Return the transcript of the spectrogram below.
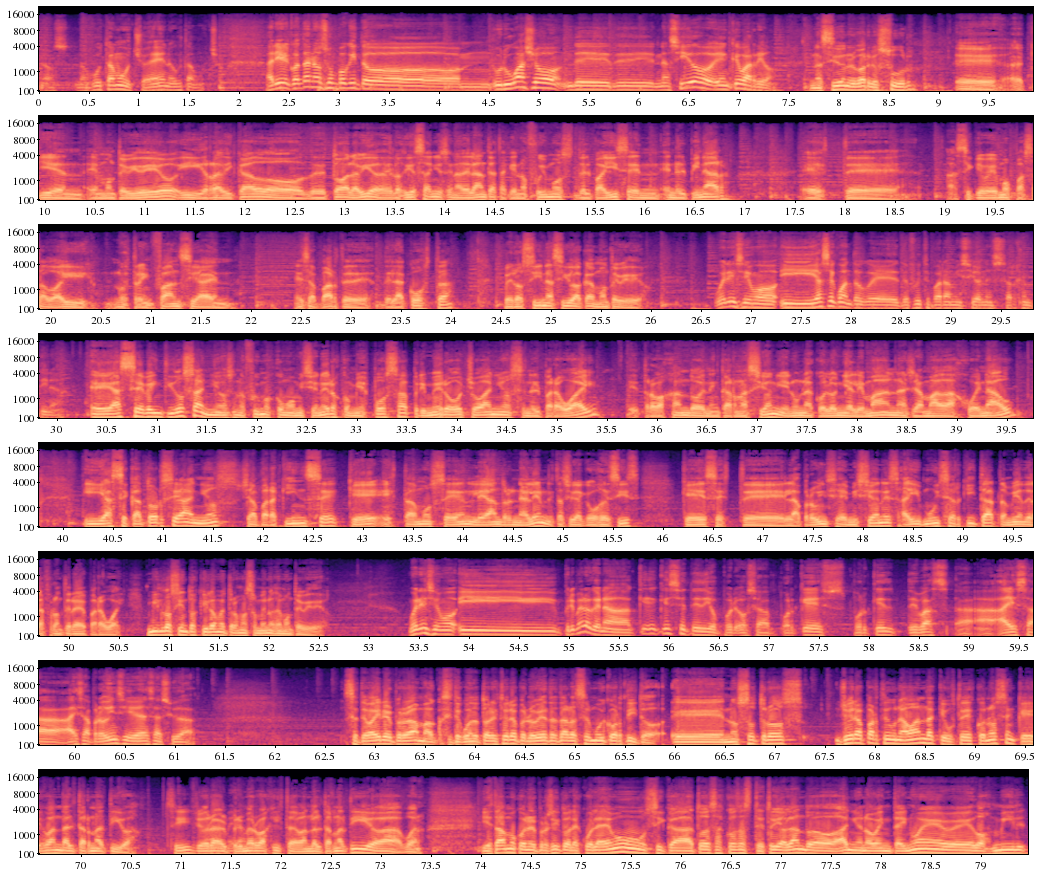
nos, gusta mucho, ¿eh? Nos gusta mucho. Ariel, contanos un poquito, mm, uruguayo de, nacido en qué barrio? Nacido en el barrio sur, eh, aquí en, Montevideo y radicado de toda la vida, desde los 10 años en adelante hasta que nos fuimos del país en, el Pinar. Este, así que hemos pasado ahí nuestra infancia en esa parte de, la costa, pero sí nacido acá en Montevideo. Buenísimo. ¿Y hace cuánto que te fuiste para Misiones Argentina? Eh, hace 22 años nos fuimos como misioneros con mi esposa, primero 8 años en el Paraguay, eh, trabajando en Encarnación y en una colonia alemana llamada Juenau. Y hace 14 años, ya para 15, que estamos en Leandro en Alem, esta ciudad que vos decís, que es este, la provincia de Misiones, ahí muy cerquita también de la frontera de Paraguay. 1200 kilómetros más o menos de Montevideo. Buenísimo. Y primero que nada, ¿qué, se te dio? O sea, ¿por qué, es, por qué te vas a, esa, a esa provincia y a esa ciudad? Se te va a ir el programa si te cuento toda la historia, pero lo voy a tratar de hacer muy cortito. Eh, nosotros, yo era parte de una banda que ustedes conocen que es banda alternativa. ¿sí? Yo era ah, el primer bajista de banda alternativa, bueno. Y estábamos con el proyecto de la escuela de música, todas esas cosas, te estoy hablando año 99, 2000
